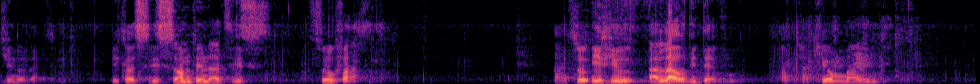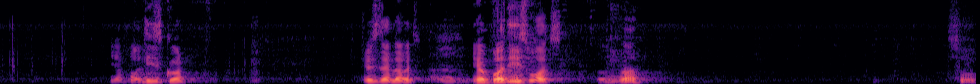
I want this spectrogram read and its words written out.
Do you know that? Because it's something that is so fast. And so if you allow the devil attack your mind, your body is gone. Praise the Lord. Your body is what? Gone. So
